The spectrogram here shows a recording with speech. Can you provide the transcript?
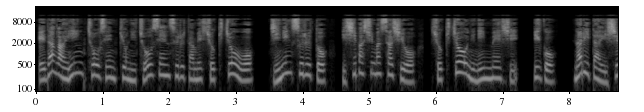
枝が委員長選挙に挑戦するため書記長を辞任すると石橋正氏を書記長に任命し、以後、成田石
